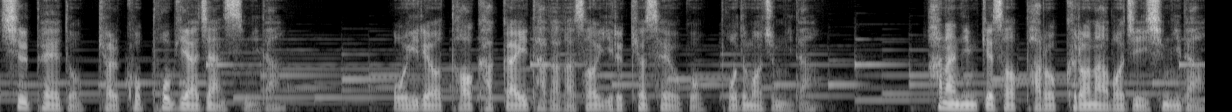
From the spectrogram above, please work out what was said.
실패해도 결코 포기하지 않습니다. 오히려 더 가까이 다가가서 일으켜 세우고 보듬어 줍니다. 하나님께서 바로 그런 아버지이십니다.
